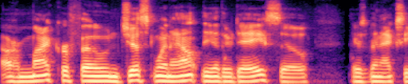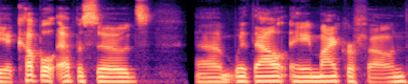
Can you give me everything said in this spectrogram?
our microphone just went out the other day, so there's been actually a couple episodes um, without a microphone.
